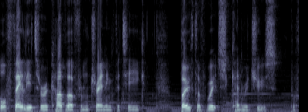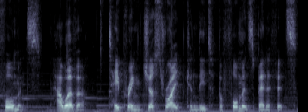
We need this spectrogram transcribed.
or failure to recover from training fatigue, both of which can reduce performance. However, tapering just right can lead to performance benefits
